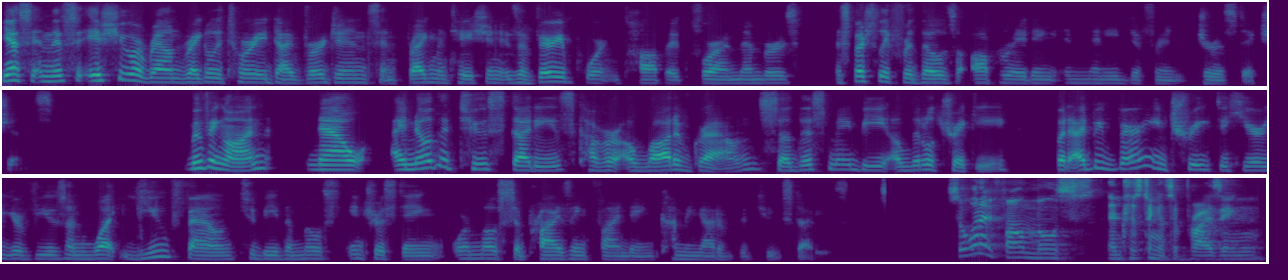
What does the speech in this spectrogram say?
Yes, and this issue around regulatory divergence and fragmentation is a very important topic for our members, especially for those operating in many different jurisdictions. Moving on, now I know the two studies cover a lot of ground, so this may be a little tricky, but I'd be very intrigued to hear your views on what you found to be the most interesting or most surprising finding coming out of the two studies. So, what I found most interesting and surprising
